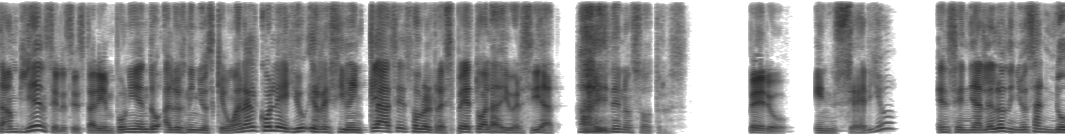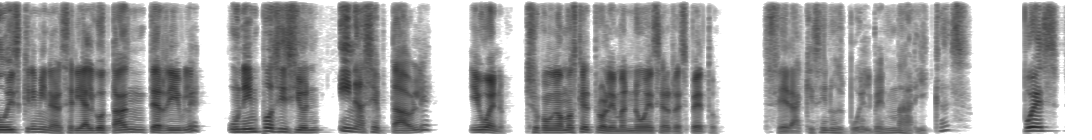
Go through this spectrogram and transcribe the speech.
también se les estaría imponiendo a los niños que van al colegio y reciben clases sobre el respeto a la diversidad. ¡Ay de nosotros! Pero, ¿en serio? ¿Enseñarle a los niños a no discriminar sería algo tan terrible? ¿Una imposición inaceptable? Y bueno, supongamos que el problema no es el respeto. ¿Será que se nos vuelven maricas? Pues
